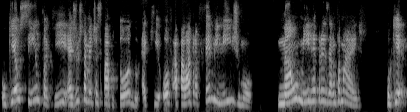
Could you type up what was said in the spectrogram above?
o que eu sinto aqui é justamente esse papo todo, é que a palavra feminismo não me representa mais. Porque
